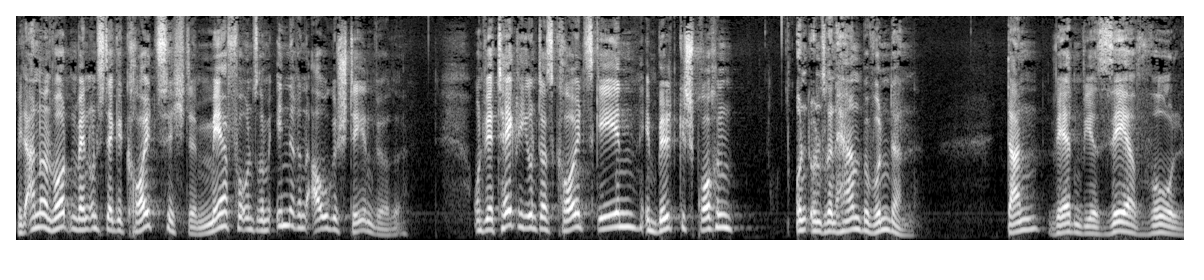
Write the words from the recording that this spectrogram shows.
Mit anderen Worten, wenn uns der Gekreuzigte mehr vor unserem inneren Auge stehen würde und wir täglich unter das Kreuz gehen, im Bild gesprochen, und unseren Herrn bewundern, dann werden wir sehr wohl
